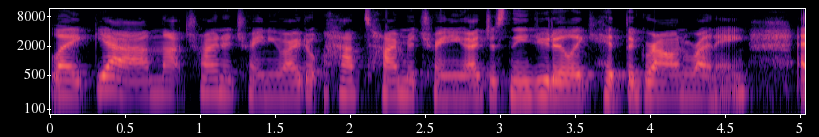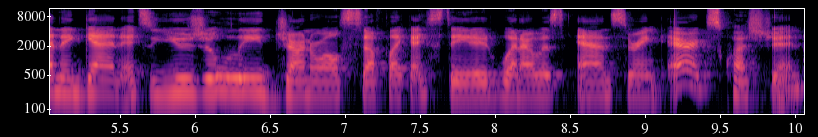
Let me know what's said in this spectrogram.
Like, yeah, I'm not trying to train you. I don't have time to train you. I just need you to like hit the ground running. And again, it's usually general stuff like I stated when I was answering Eric's question.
